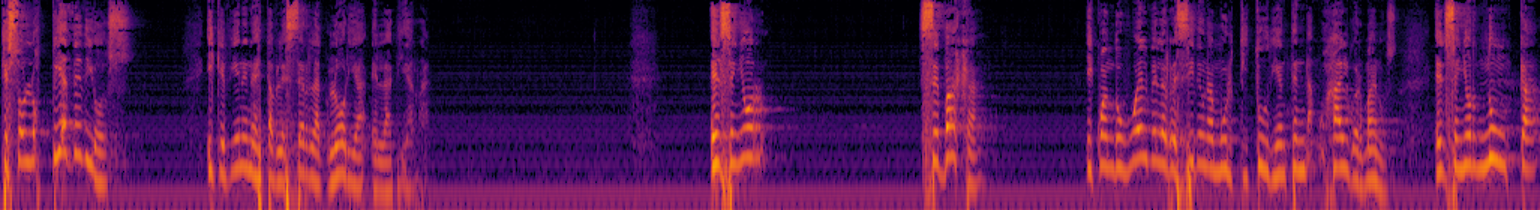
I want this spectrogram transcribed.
que son los pies de Dios y que vienen a establecer la gloria en la tierra. El Señor se baja y cuando vuelve le recibe una multitud. Y entendamos algo, hermanos. El Señor nunca,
